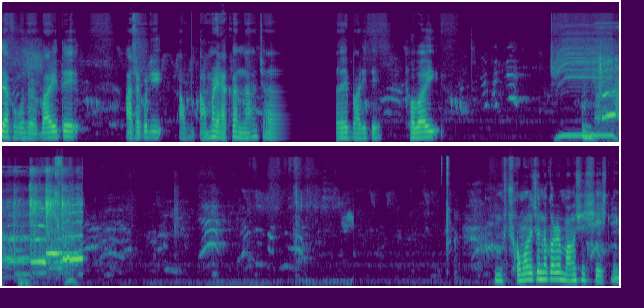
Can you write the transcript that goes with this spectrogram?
দেখো বন্ধুরা, বাড়িতে আশা করি আমার একার না যাদের বাড়িতে সবাই সমালোচনা করার মানুষের শেষ নেই।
